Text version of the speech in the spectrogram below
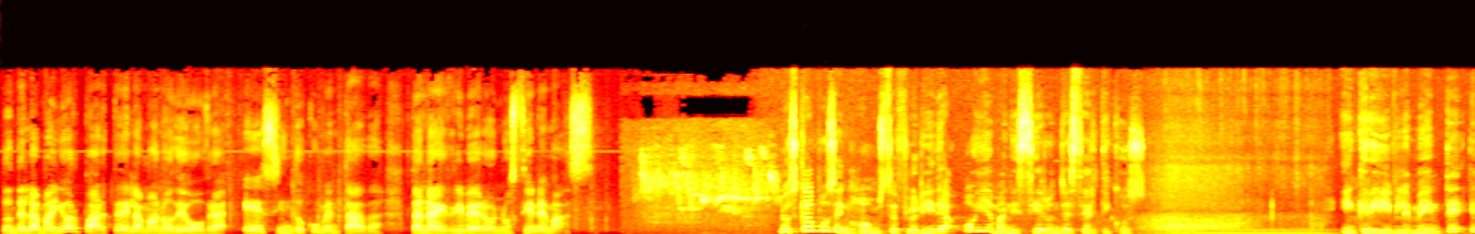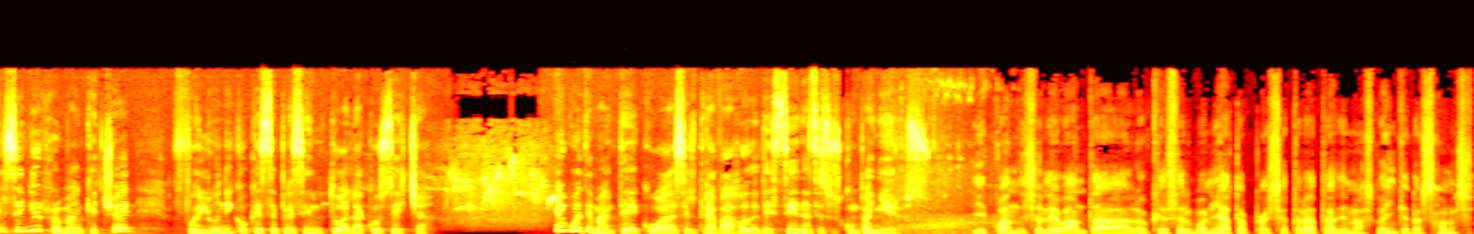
donde la mayor parte de la mano de obra es indocumentada. Tanay Rivero nos tiene más. Los campos en Homestead, Florida, hoy amanecieron desérticos. Increíblemente, el señor Román Quechue fue el único que se presentó a la cosecha. El guatemalteco hace el trabajo de decenas de sus compañeros. Y cuando se levanta lo que es el boniato, pues se trata de unas 20 personas.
